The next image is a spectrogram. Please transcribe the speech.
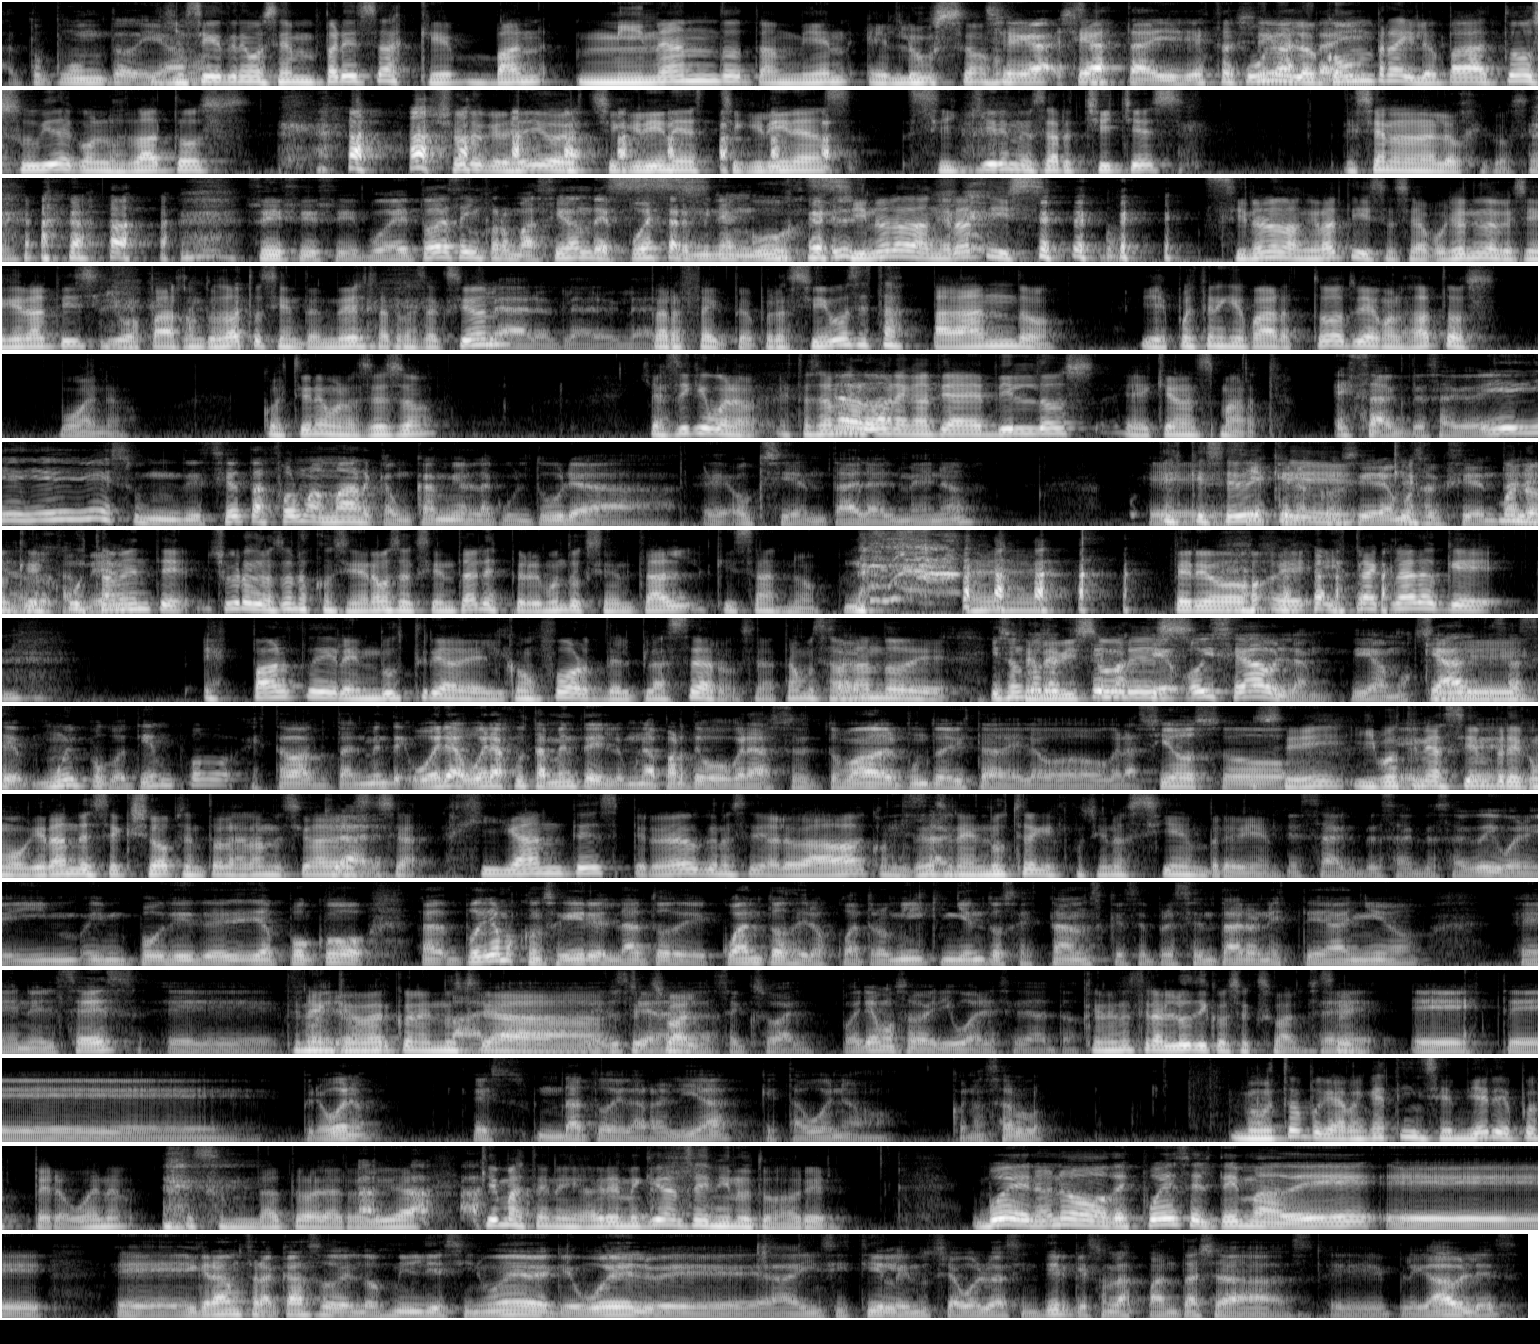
a tu punto, Y digamos. así que tenemos empresas que van minando también el uso. Llega, llega hasta ahí. Esto llega Uno lo ahí. compra y lo paga toda su vida con los datos. Yo lo que les digo es, chiquilines, chiquilinas, si quieren usar chiches, que sean analógicos. ¿eh? sí, sí, sí. Porque toda esa información después termina en Google. Si no lo dan gratis, si no lo dan gratis, o sea, pues yo entiendo que si es gratis y vos pagas con tus datos y entendés la transacción, Claro, claro, claro. perfecto. Pero si vos estás pagando y después tenés que pagar toda tu vida con los datos, bueno, cuestionémonos eso. Y así que bueno, estás hablando La de una cantidad de dildos eh, que eran smart. Exacto, exacto. Y, y- y es un- de cierta forma marca un cambio en la cultura eh, occidental al menos. Es que Eh, se si ve es que, nos consideramos que- occidentales. Bueno, que también. justamente, yo creo que nosotros nos consideramos occidentales, pero el mundo occidental quizás no. Eh, pero eh, está claro que es parte de la industria del confort, del placer. O sea, estamos Exacto. hablando de Y son cosas televisores. temas que hoy se hablan, digamos, que Sí. antes, hace muy poco tiempo, estaba totalmente, o era, o era justamente una parte graciosa, tomado del punto de vista de lo gracioso. Sí, y vos tenías Este, siempre como grandes sex shops en todas las grandes ciudades, Claro. o sea, gigantes, pero era algo que no se dialogaba cuando Exacto. una industria que funcionó siempre bien. Exacto, exacto, exacto. Y bueno, y, de a poco, ah, podríamos conseguir el dato de cuántos de los 4.500 stands que se presentaron este año en el CES eh, Tenían que ver con la industria para la industria sexual. sexual. Podríamos averiguar ese dato. Que la industria lúdico-sexual. Sí, Sí. Este, pero bueno, es un dato de la realidad que está bueno conocerlo. Me gustó porque arrancaste incendiario después, pero bueno, es un dato de la realidad. ¿Qué más tenés, Gabriel? Me quedan seis minutos, Gabriel. Bueno, no, después el tema de eh, eh, el gran fracaso del 2019 que vuelve a insistir, la industria vuelve a sentir, que son las pantallas eh, plegables.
